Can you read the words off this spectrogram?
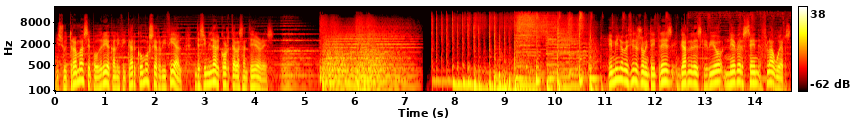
y su trama se podría calificar como servicial, de similar corte a las anteriores. En 1993, Garner escribió Never Send Flowers,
